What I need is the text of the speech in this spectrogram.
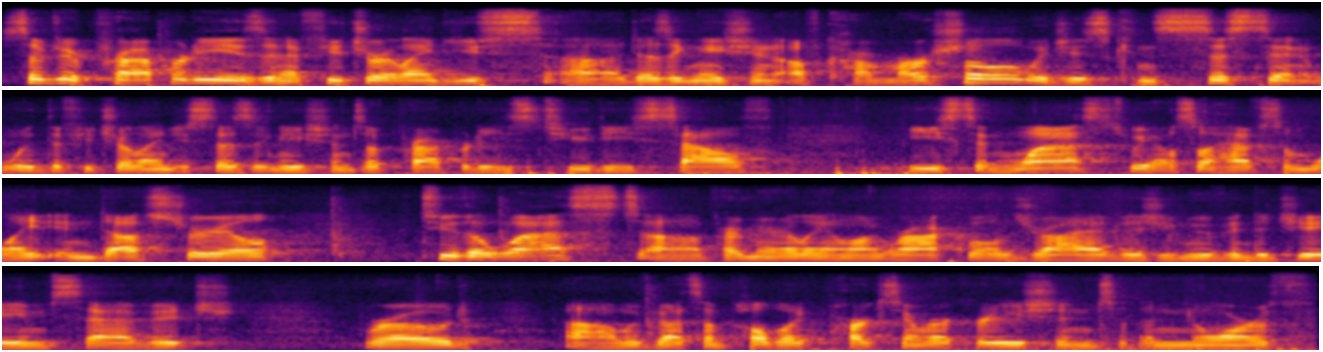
Subject property is in a future land use uh, designation of commercial, which is consistent with the future land use designations of properties to the south, east, and west. We also have some light industrial to the west, uh, primarily along Rockwell Drive as you move into James Savage Road. Uh, We've got some public parks and recreation to the north.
